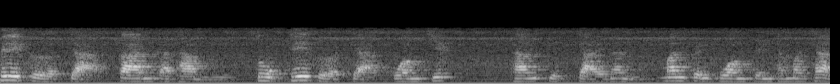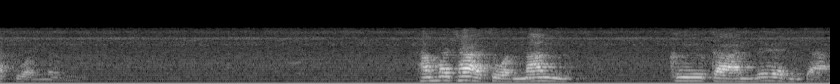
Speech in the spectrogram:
ที่เกิดจากการกระทำสุขที่เกิดจากความคิดทางจิตใจนั่น มันเป็นความเป็นธรรมชาติส่วนหนึ่ง ธรรมชาติส่วนนั้น คือการเว้นจาก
